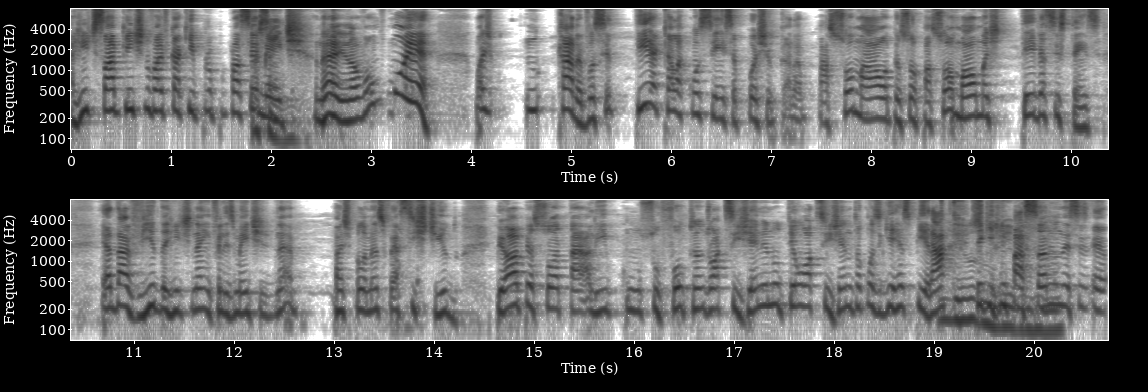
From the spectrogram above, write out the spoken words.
A gente sabe que a gente não vai ficar aqui pra semente, né? E nós vamos morrer. Mas, cara, você ter aquela consciência, poxa, o cara passou mal, a pessoa passou mal, mas teve assistência. É da vida, a gente, né, infelizmente, né? Mas pelo menos foi assistido. Pior a pessoa tá ali com um sufoco, precisando de oxigênio e não tem um oxigênio, então conseguir respirar. Deus tem que vir passando nesse, é,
